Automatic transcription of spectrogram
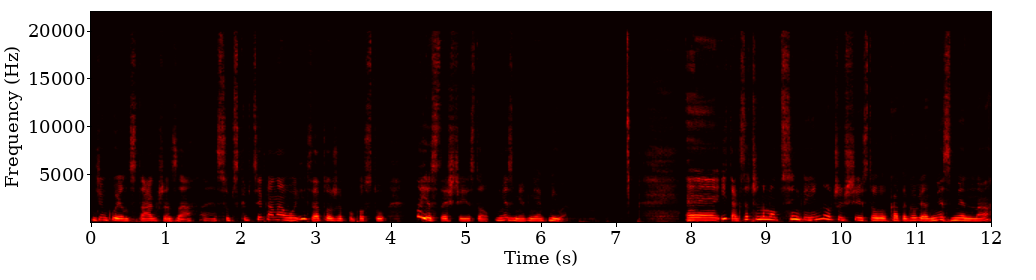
dziękując także za e, subskrypcję kanału i za to, że po prostu no, jesteście. Jest to niezmiernie miłe. E, I tak, zaczynamy od singli. No oczywiście jest to kategoria niezmienna.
